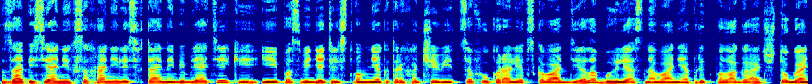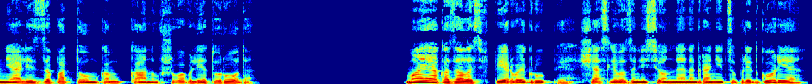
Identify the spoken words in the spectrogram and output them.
Записи о них сохранились в тайной библиотеке, и, по свидетельствам некоторых очевидцев, у королевского отдела были основания предполагать, что гонялись за потомком канувшего в лету рода. Майя оказалась в первой группе, счастливо занесенная на границу предгорья,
